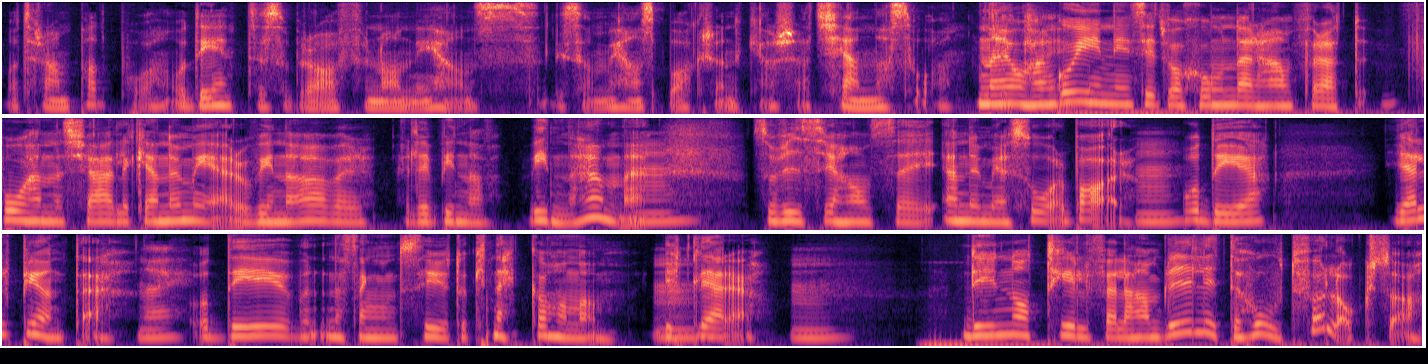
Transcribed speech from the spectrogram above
och trampad på. Och det är inte så bra för någon i hans, liksom, i hans bakgrund kanske, att känna så. Nej, och han går in i en situation där han för att få hennes kärlek ännu mer och vinna över, eller vinna, vinna henne, så visar han sig ännu mer sårbar. Och det hjälper ju inte. Nej. Och det är ju nästan ser ut att knäcka honom ytterligare. Mm. Det är ju något tillfälle han blir lite hotfull också.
